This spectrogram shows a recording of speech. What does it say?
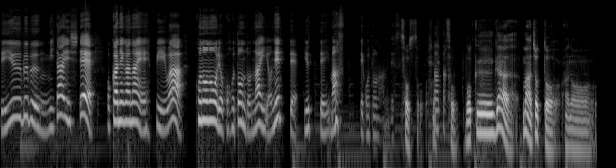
ていう部分に対してお金がない FP はこの能力ほとんどないよねって言っていますってことなんですよ。そうそう。そう。僕がまあちょっとあの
